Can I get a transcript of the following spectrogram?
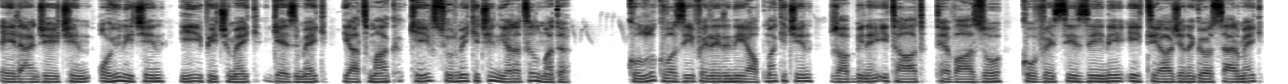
eğlence için, oyun için, yiyip içmek, gezmek, yatmak, keyif sürmek için yaratılmadı. Kulluk vazifelerini yapmak için Rabbine itaat, tevazu, kuvvetsizliğini, ihtiyacını göstermek,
